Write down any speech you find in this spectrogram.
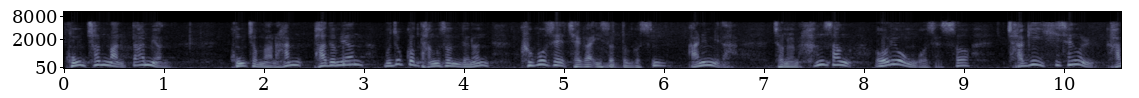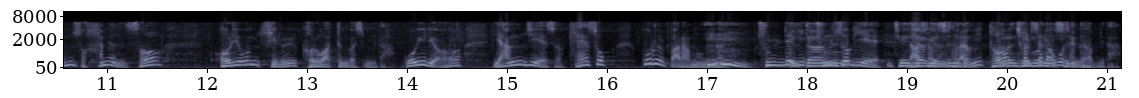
공천만 따면 공천만 한- 받으면 무조건 당선되는 그곳에 제가 있었던 것은 아닙니다. 저는 항상 어려운 곳에서 자기 희생을 감수하면서 어려운 길을 걸어왔던 것입니다. 오히려 양지에서 계속 꿀을 빨아먹는 줄대기 줄서기에. 나서는 사람이 더 철새라고. 생각합니다.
